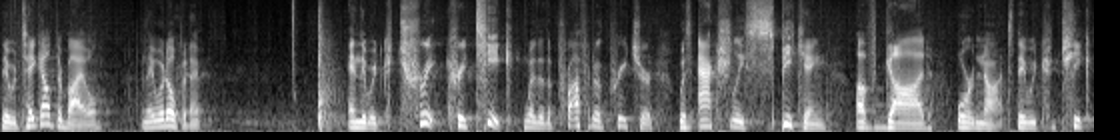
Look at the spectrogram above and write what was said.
They would take out their Bible and they would open it and they would critique whether the prophet or the preacher was actually speaking of God or not. They would critique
